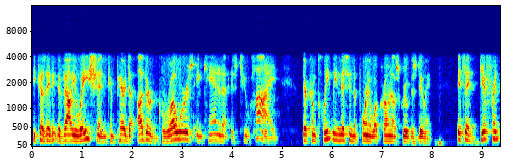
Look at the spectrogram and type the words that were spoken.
because they think the valuation compared to other growers in Canada is too high, they're completely missing the point of what Cronos Group is doing. It's a different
